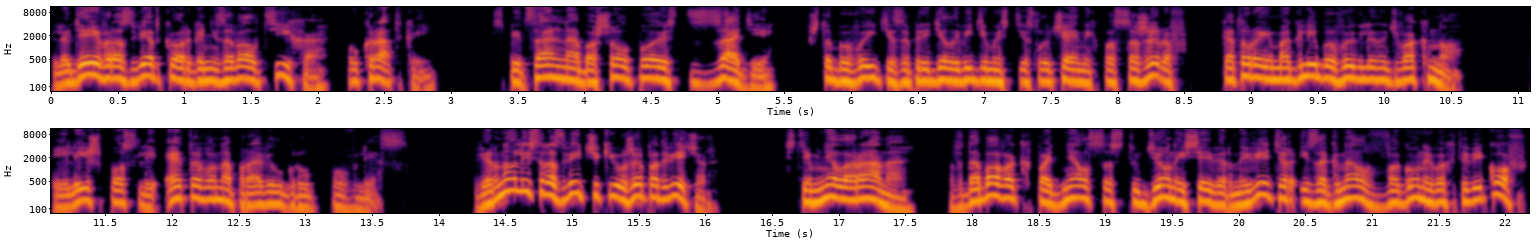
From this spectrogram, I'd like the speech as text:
Людей в разведку организовал тихо, украдкой. Специально обошел поезд сзади, чтобы выйти за пределы видимости случайных пассажиров, которые могли бы выглянуть в окно. И лишь после этого направил группу в лес. Вернулись разведчики уже под вечер. Стемнело рано. Вдобавок поднялся студеный северный ветер и загнал в вагоны вахтовиков,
